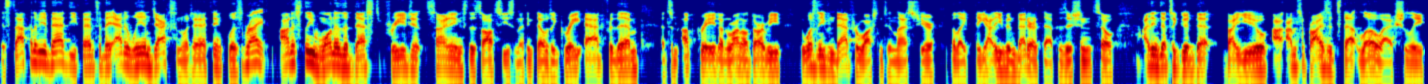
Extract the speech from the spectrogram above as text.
It's not going to be a bad defense. And they added William Jackson, which I think was right. honestly one of the best free agent signings this offseason. I think that was a great add for them. That's an upgrade on Ronald Darby, who wasn't even bad for Washington last year, but like they got even better at that position. So I think that's a good bet by you. I, am surprised it's that low actually.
